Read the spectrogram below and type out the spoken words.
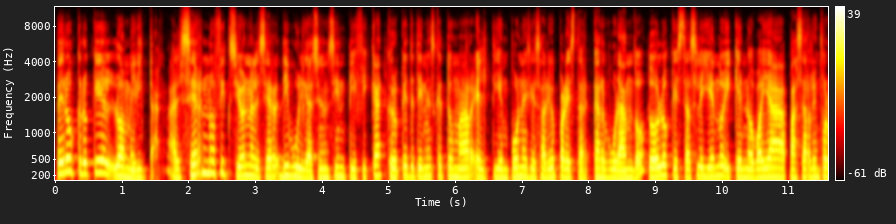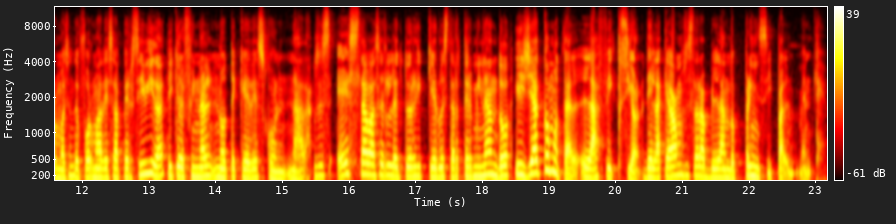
pero creo que lo amerita. Al ser no ficción, al ser divulgación científica, creo que te tienes que tomar el tiempo necesario para estar carburando todo lo que estás leyendo y que no vaya a pasar la información de forma desapercibida y que al final no te quedes con nada. Entonces, esta va a ser la lectura que quiero estar terminando y ya como tal, la ficción de la que vamos a estar hablando principalmente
